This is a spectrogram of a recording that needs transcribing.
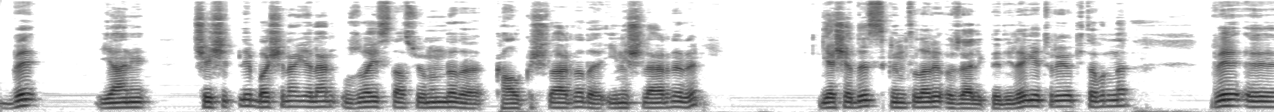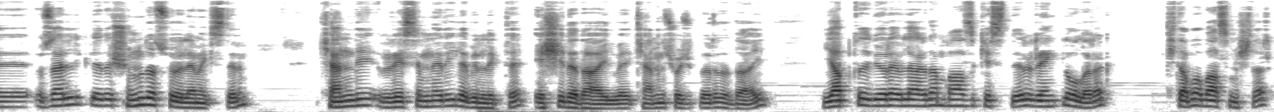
ve yani çeşitli başına gelen uzay istasyonunda da kalkışlarda da inişlerde de yaşadığı sıkıntıları özellikle dile getiriyor kitabında. Ve e, özellikle de şunu da söylemek isterim. Kendi resimleriyle birlikte eşi de dahil ve kendi çocukları da dahil yaptığı görevlerden bazı kesitleri renkli olarak kitaba basmışlar.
